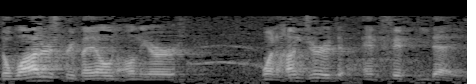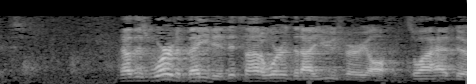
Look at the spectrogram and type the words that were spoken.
The waters prevailed on the earth 150 days. Now this word abated, it's not a word that I use very often, so I had to,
